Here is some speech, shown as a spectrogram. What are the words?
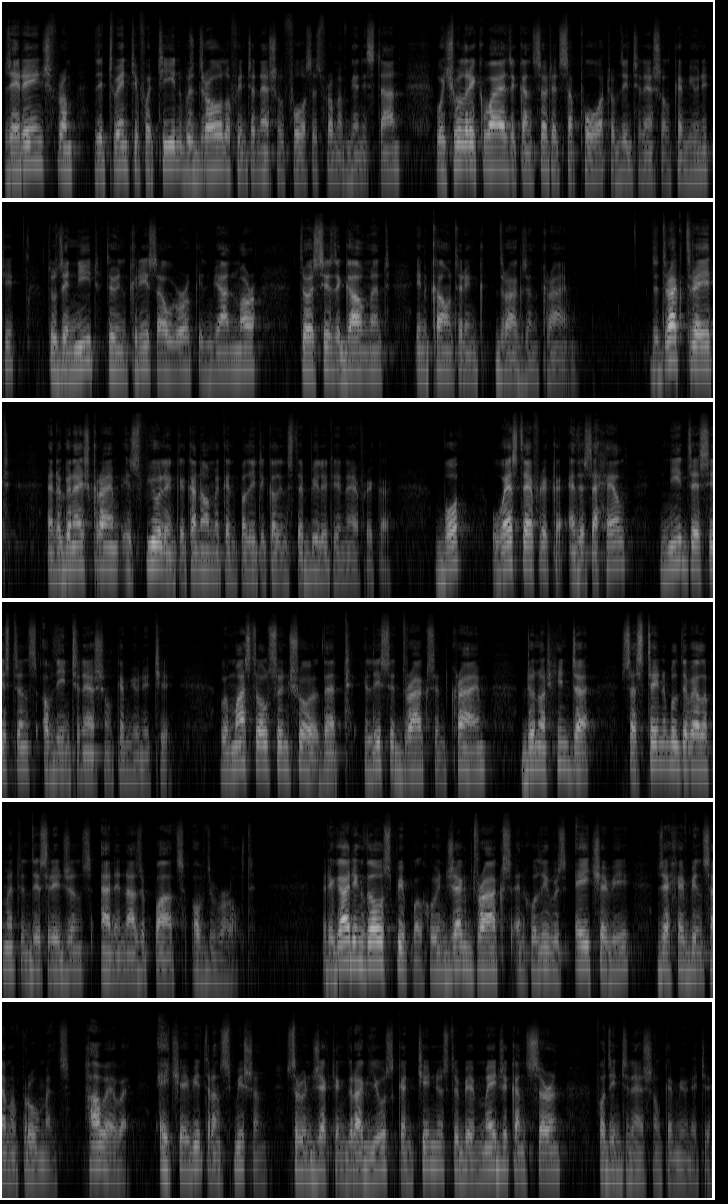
They range from the 2014 withdrawal of international forces from Afghanistan, which will require the concerted support of the international community, to the need to increase our work in Myanmar to assist the government in countering drugs and crime. The drug trade and organized crime is fueling economic and political instability in Africa. Both West Africa and the Sahel need the assistance of the international community. We must also ensure that illicit drugs and crime do not hinder sustainable development in these regions and in other parts of the world. Regarding those people who inject drugs and who live with HIV, there have been some improvements. However, HIV transmission through injecting drug use continues to be a major concern for the international community.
